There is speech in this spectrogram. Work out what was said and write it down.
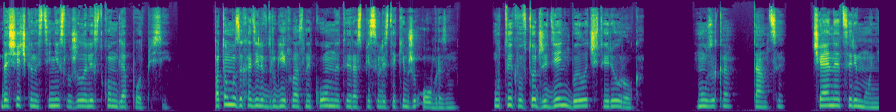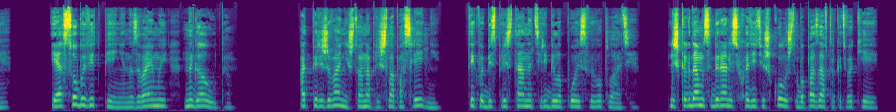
Дощечка на стене служила листком для подписей. Потом мы заходили в другие классные комнаты и расписывались таким же образом. У тыквы в тот же день было четыре урока. Музыка, танцы, чайная церемония и особый вид пения, называемый нагаута. От переживаний, что она пришла последней, тыква беспрестанно теребила пояс своего платья. Лишь когда мы собирались уходить из школы, чтобы позавтракать в Окее,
